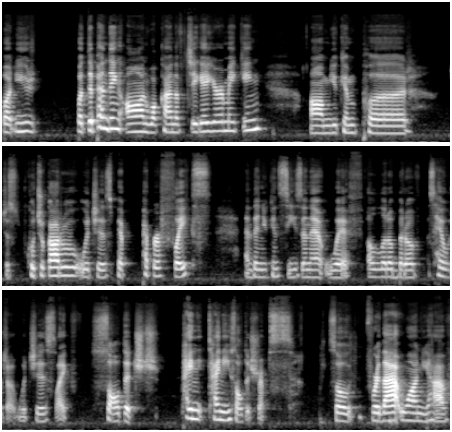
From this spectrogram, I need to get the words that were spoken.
But you, but depending on what kind of jjigae you're making, um, you can put just gochugaru, which is pep- pepper flakes, and then you can season it with a little bit of seoja, which is like salted, sh- tiny, tiny salted shrimps. So for that one, you have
